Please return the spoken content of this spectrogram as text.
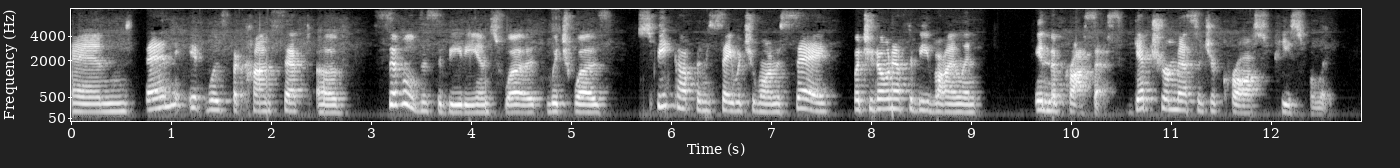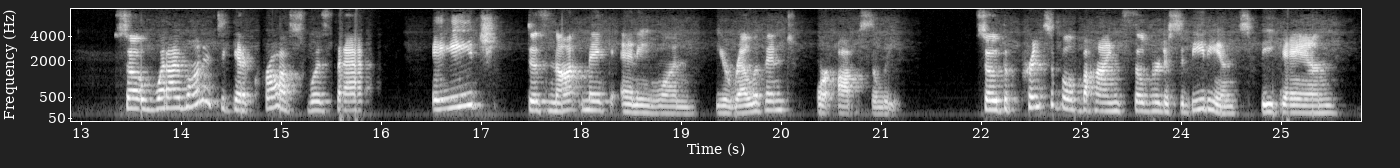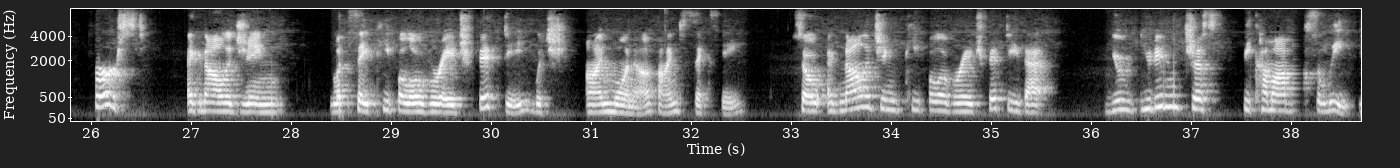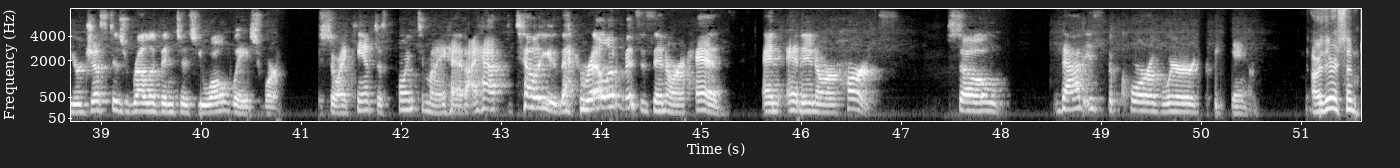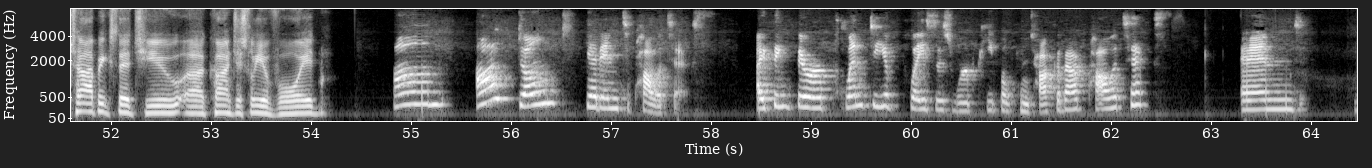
And then it was the concept of civil disobedience which was speak up and say what you want to say, but you don't have to be violent in the process. Get your message across peacefully. So what I wanted to get across was that age does not make anyone irrelevant or obsolete. So the principle behind silver disobedience began first acknowledging, let's say, people over age 50, which I'm one of, I'm 60, so acknowledging people over age 50 that you you didn't just become obsolete. You're just as relevant as you always were. So I can't just point to my head. I have to tell you that relevance is in our heads and, and in our hearts. So that is the core of where it began. Are there some topics that you uh, consciously avoid? Um, I don't get into politics. I think there are plenty of places where people can talk about politics. And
